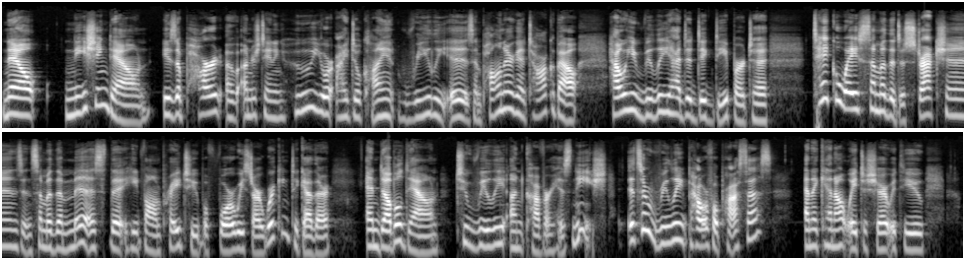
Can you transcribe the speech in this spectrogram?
Now, niching down is a part of understanding who your ideal client really is. And Paul and I are going to talk about how he really had to dig deeper to take away some of the distractions and some of the myths that he'd fallen prey to before we started working together and double down to really uncover his niche. It's a really powerful process, and I cannot wait to share it with you.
